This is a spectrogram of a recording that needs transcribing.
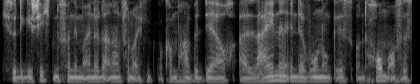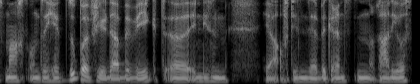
ich so die Geschichten von dem einen oder anderen von euch mitbekommen habe, der auch alleine in der Wohnung ist und Homeoffice macht und sich jetzt super viel da bewegt äh, in diesem ja auf diesem sehr begrenzten Radius,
